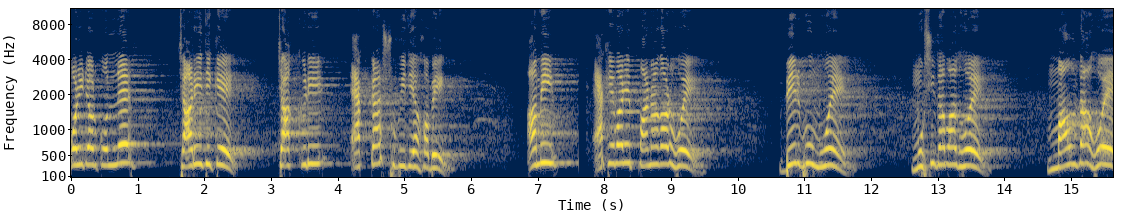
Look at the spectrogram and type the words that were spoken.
করিডর করলে চারিদিকে চাকরির একটা সুবিধে হবে। আমি একেবারে পানাগড় হয়ে, বীরভূম হয়ে, মুর্শিদাবাদ হয়ে, মালদা হয়ে,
